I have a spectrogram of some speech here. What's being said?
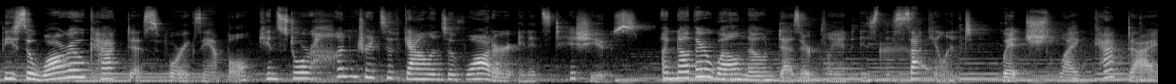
The saguaro cactus, for example, can store hundreds of gallons of water in its tissues. Another well known desert plant is the succulent, which, like cacti,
